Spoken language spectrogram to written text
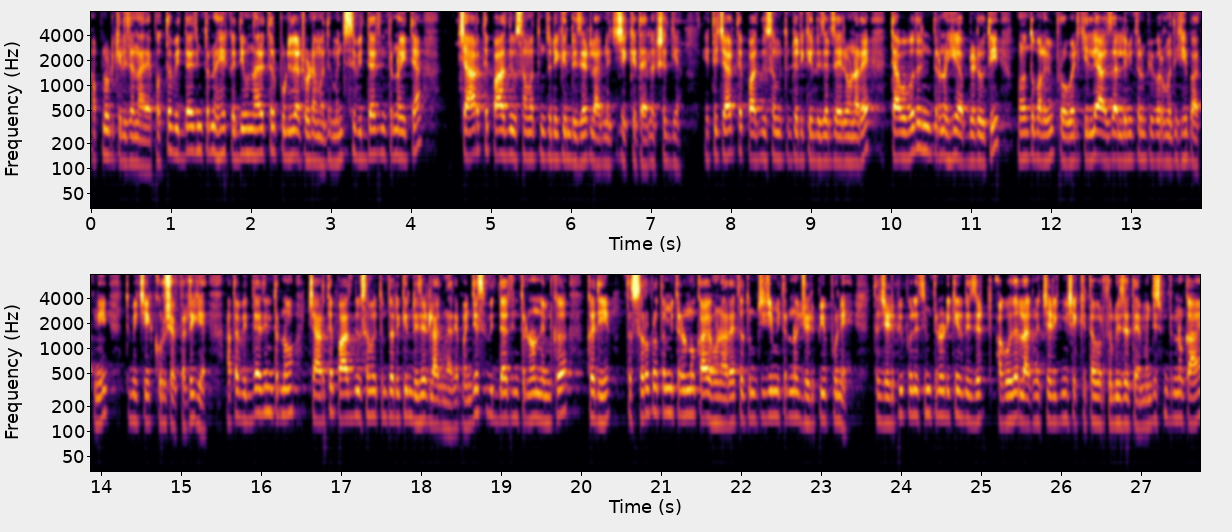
अपलोड केले जाणार आहे. फक्त विद्यार्थी मित्रांनो हे कधी होणार आहे तर पुढील आठवड्यामध्ये. म्हणजेच विद्यार्थी मित्रांनो येत्या चार ते पाच दिवसामध्ये तुमचं देखील रिझल्ट लागण्याची शक्यता आहे. लक्षात घ्या. येथे चार ते पाच दिवसामध्ये तुमचं देखील रिझल्ट जाहीर होणार आहे. त्याबाबतच मित्रांनो ही अपडेट होती. म्हणून तुम्हाला मी प्रोव्हाइड केली. आज झाले मित्रांनो पेपरमध्ये ही बातमी तुम्ही चेक करू शकता. ठीक आहे? आता विद्यार्थी मित्रांनो चार ते पाच दिवसामध्ये तुमचं देखील रिझल्ट लागणार आहे. म्हणजेच विद्यार्थी मित्रांनो नेमकं कधी? तर सर्वप्रथम मित्रांनो काय होणार आहे? तर तुमची जी मित्रांनो झेडपी पुणे तर झेडपी पुणेचे मित्रांनो देखील रिझल्ट अगोदर लागण्याची देखील शक्यता वर्तवली जात. आहे म्हणजेच मित्रांनो काय?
